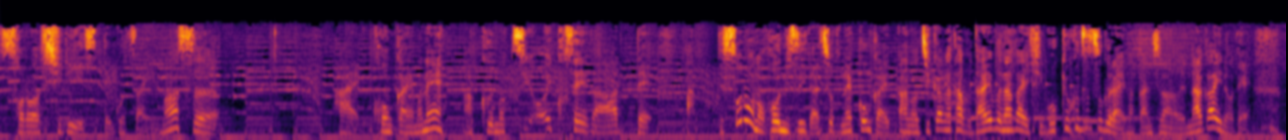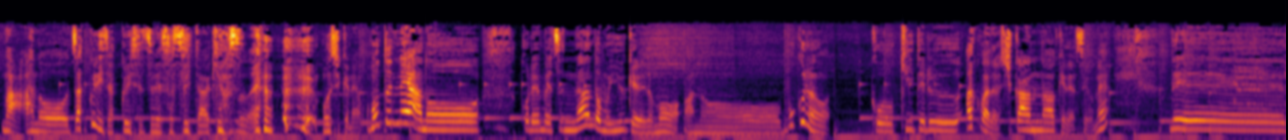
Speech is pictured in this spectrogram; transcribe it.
ソロシリーズでございます。はい、今回もね、悪の強い個性があって、あ、で、ソロの方についてはちょっとね、今回、あの、時間が多分だいぶ長いし、5曲ずつぐらいな感じなので、長いので、まあ、あの、ざっくりざっくり説明させていただきますので 申し訳ない。本当にね、あのこれ別に何度も言うけれども、あの僕らの、こう、聞いてる、あくまで主観なわけですよね。で、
